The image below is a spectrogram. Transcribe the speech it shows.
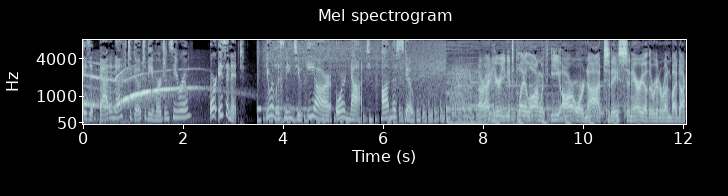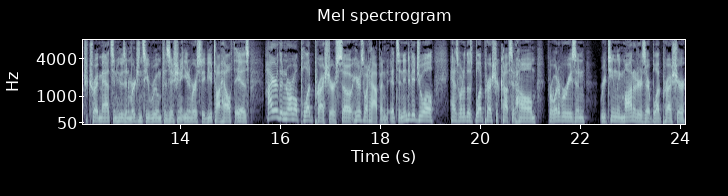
Is it bad enough to go to the emergency room? Or isn't it? You're listening to ER or Not on the Scope. All right, here you get to play along with ER or not. Today's scenario that we're going to run by Dr. Troy Madsen, who's an emergency room physician at University of Utah Health, is higher than normal blood pressure. So here's what happened. It's an individual has one of those blood pressure cuffs at home for whatever reason, routinely monitors their blood pressure,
